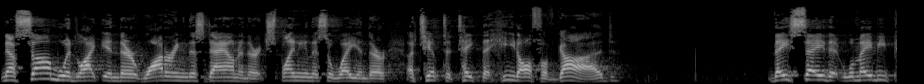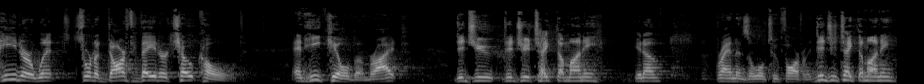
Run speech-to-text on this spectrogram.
Now, some would like in their watering this down and they're explaining this away in their attempt to take the heat off of God. They say that, well, maybe Peter went sort of Darth Vader chokehold and he killed them, right? Did you, did you take the money? You know, Brandon's a little too far from it. Did you take the money?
